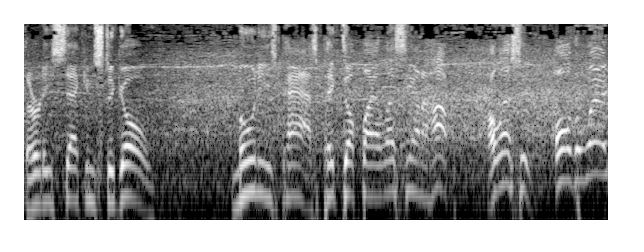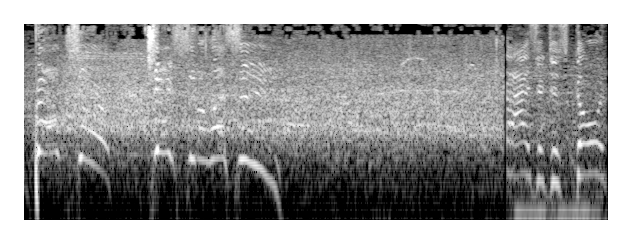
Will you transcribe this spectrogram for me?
30 seconds to go. Mooney's pass picked up by Alessi on a hop. Alessi all the way. Bouncer! Jason Alessi! Guys are just going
